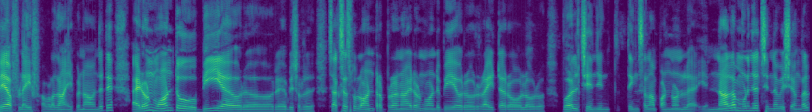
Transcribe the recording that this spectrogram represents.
way of life அவ்வளோதான் இப்போ நான் வந்துட்டு I don't want to be ஒரு ஒரு எப்படி சொல்கிறது successful entrepreneur I don't want to be ஒரு ஒரு ரைட்டரோ இல்லை ஒரு வேர்ல்ட் சேஞ்சிங் திங்ஸ் எல்லாம் பண்ணோம்ல இல்லை. என்னால் முடிஞ்ச சின்ன விஷயங்கள்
